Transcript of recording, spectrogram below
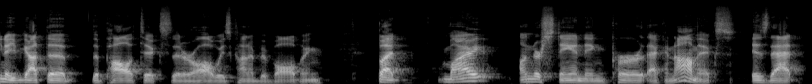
you know you've got the the politics that are always kind of evolving. But my understanding per economics is that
